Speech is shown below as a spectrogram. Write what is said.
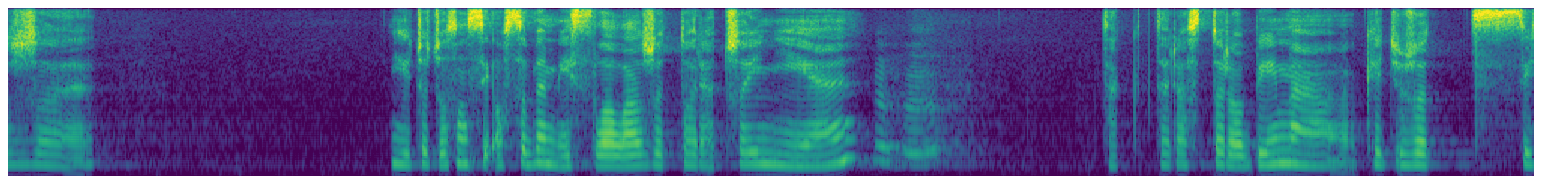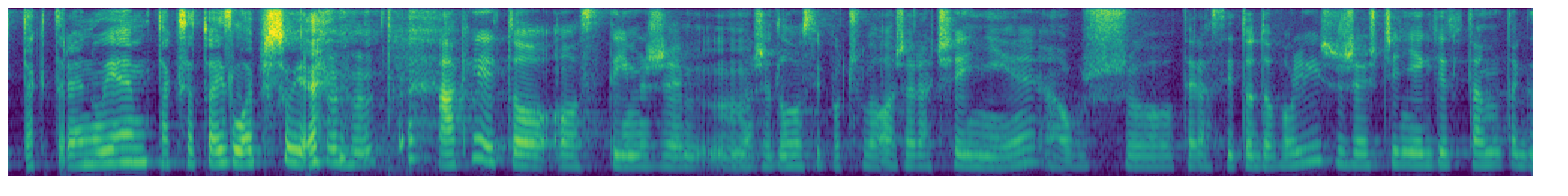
že niečo, čo som si o sebe myslela, že to radšej nie, uh-huh. tak teraz to robím a keď už si tak trénujem, tak sa to aj zlepšuje. Uh-huh. A aké je to o, s tým, že, že dlho si počúvala, že radšej nie a už o, teraz si to dovolíš, že ešte niekde to tam tak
